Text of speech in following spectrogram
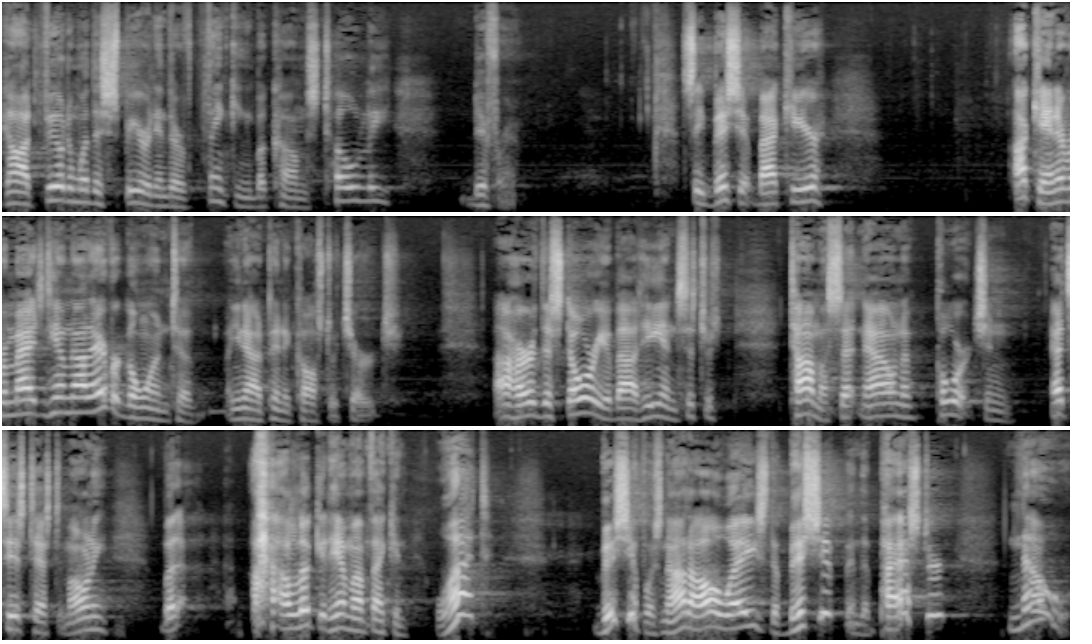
God filled them with the Spirit and their thinking becomes totally different. See, Bishop back here, I can't ever imagine him not ever going to United Pentecostal church. I heard the story about he and Sister Thomas sitting out on the porch, and that's his testimony. But I look at him, I'm thinking, what? Bishop was not always the bishop and the pastor? No.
